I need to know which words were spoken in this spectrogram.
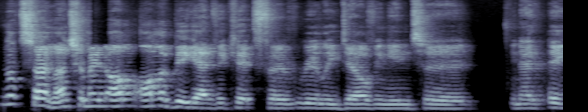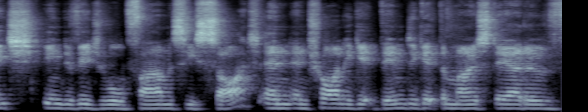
Not so much. I mean, I'm, I'm a big advocate for really delving into you know each individual pharmacy site and and trying to get them to get the most out of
